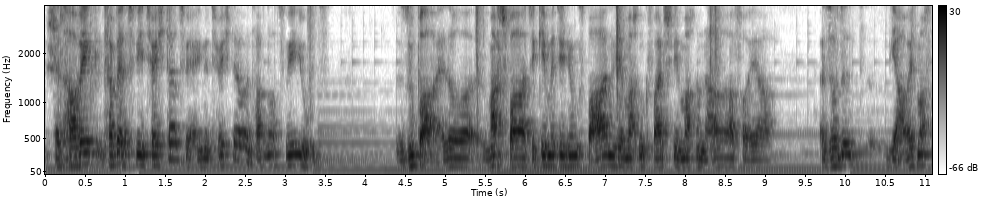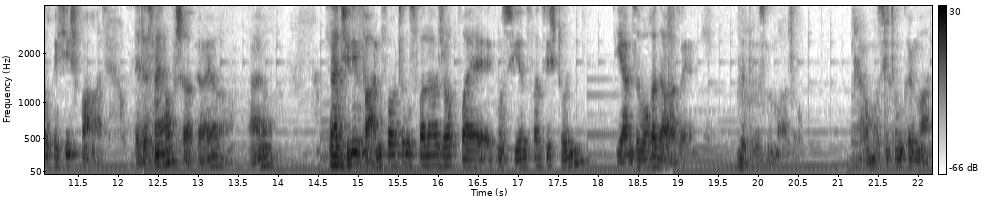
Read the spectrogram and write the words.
jetzt habe ich, ich habe ja zwei Töchter, zwei eigene Töchter und habe noch zwei Jungs. Super, also macht Spaß. Ich gehe mit den Jungs baden, wir machen Quatsch, wir machen Lagerfeuer. Also das, die Arbeit macht auch richtig Spaß. Das ist mein Hauptjob, ja, ja. ja, ja. Das ist natürlich ein verantwortungsvoller Job, weil ich muss 24 Stunden die ganze Woche da sein. Das ist nun mal so. Da muss ich drum kümmern.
